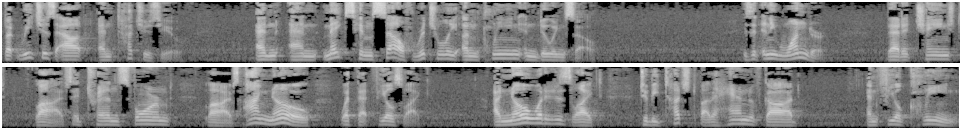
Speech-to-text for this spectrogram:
but reaches out and touches you and, and makes himself ritually unclean in doing so. Is it any wonder that it changed lives? It transformed lives. I know what that feels like. I know what it is like to be touched by the hand of God and feel clean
